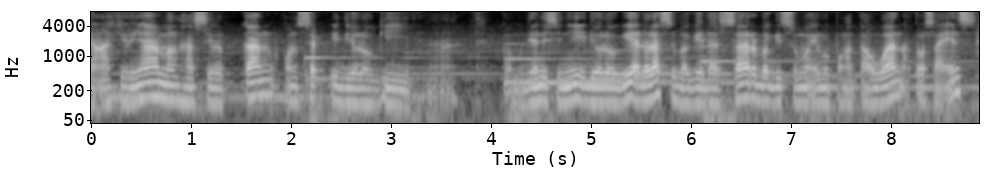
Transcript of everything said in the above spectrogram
yang akhirnya menghasilkan konsep ideologi. Nah, kemudian di sini ideologi adalah sebagai dasar bagi semua ilmu pengetahuan atau sains.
